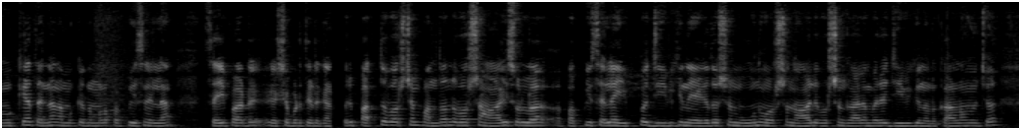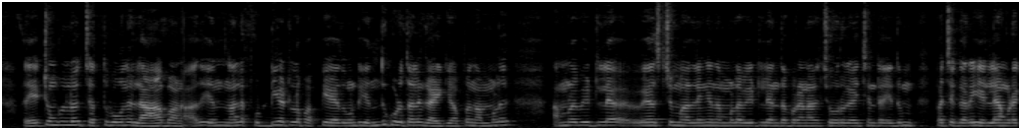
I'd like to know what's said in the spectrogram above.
നോക്കിയാൽ തന്നെ നമുക്ക് നമ്മളെ പപ്പീസിനെല്ലാം സേഫായിട്ട് രക്ഷപ്പെടുത്തിയെടുക്കാം. ഒരു പത്ത് വർഷം പന്ത്രണ്ട് വർഷം ആയുസുള്ള പപ്പീസ് എല്ലാം ഇപ്പോൾ ജീവിക്കുന്ന ഏകദേശം മൂന്ന് വർഷം നാല് വർഷം കാലം വരെ ജീവിക്കുന്നുണ്ട്. കാരണം എന്ന് വെച്ചാൽ അത് ഏറ്റവും കൂടുതൽ ചത്തുപോകുന്ന ലാബാണ്. അത് നല്ല ഫുഡി ആയിട്ടുള്ള പപ്പി ആയതുകൊണ്ട് എന്ത് കൊടുത്താലും കഴിക്കും. അപ്പോൾ നമ്മൾ നമ്മളെ വീട്ടിലെ വേസ്റ്റും അല്ലെങ്കിൽ നമ്മളെ വീട്ടിലെ എന്താ പറയുക ചോറ് കഴിച്ചതിന്റെ ഇതും പച്ചക്കറി എല്ലാം കൂടെ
